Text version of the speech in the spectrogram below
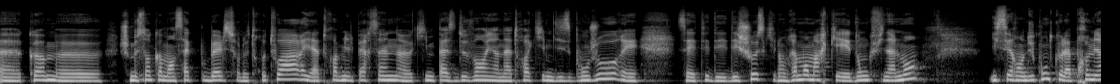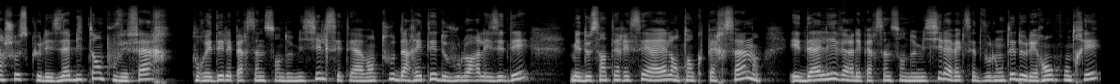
euh, comme euh, je me sens comme un sac poubelle sur le trottoir, il y a 3000 personnes euh, qui me passent devant, il y en a trois qui me disent bonjour et ça a été des, des choses qui l'ont vraiment marqué. Et donc finalement, il s'est rendu compte que la première chose que les habitants pouvaient faire pour aider les personnes sans domicile, c'était avant tout d'arrêter de vouloir les aider, mais de s'intéresser à elles en tant que personnes et d'aller vers les personnes sans domicile avec cette volonté de les rencontrer,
